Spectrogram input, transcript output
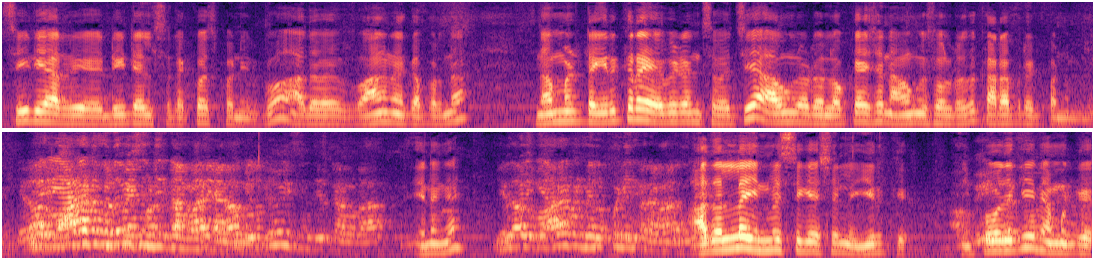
சிடிஆர் டீட்டெயில்ஸ் ரெக்வஸ்ட் பண்ணியிருக்கோம் அதை வாங்கினதுக்கப்புறம் தான் நம்மள்ட்ட இருக்கிற எவிடன்ஸை வச்சு அவங்களோட லொக்கேஷன் அவங்க சொல்கிறது கராபரேட் பண்ண முடியும். என்னங்க? அதெல்லாம் இன்வெஸ்டிகேஷனில் இருக்குது இப்போதைக்கு நமக்கு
